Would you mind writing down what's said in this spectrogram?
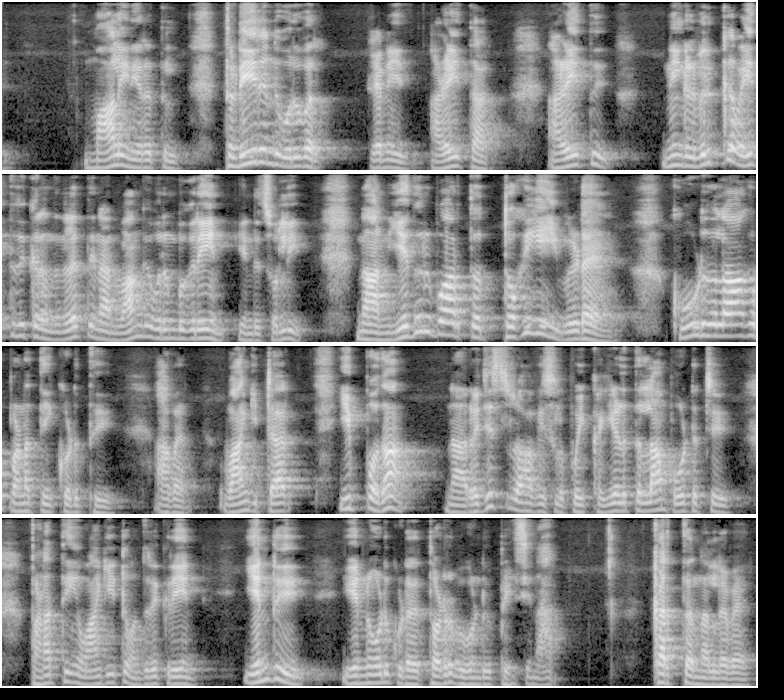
மாலை நேரத்தில் திடீரென்று ஒருவர் என்னை அழைத்தார். அழைத்து நீங்கள் விற்க வைத்திருக்கிற அந்த நிலத்தை நான் வாங்க விரும்புகிறேன் என்று சொல்லி நான் எதிர்பார்த்த தொகையை விட கூடுதலாக பணத்தை கொடுத்து அவர் வாங்கிட்டார். இப்போதான் நான் ரெஜிஸ்டர் ஆஃபீஸில் போய் கையெழுத்தெல்லாம் போட்டுட்டு பணத்தையும் வாங்கிட்டு வந்திருக்கிறேன் என்று என்னோடு கூட தொடர்பு கொண்டு பேசினார். கர்த்தர் நல்லவர்.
